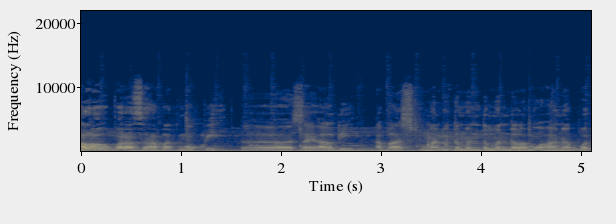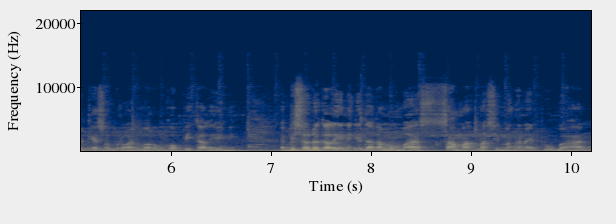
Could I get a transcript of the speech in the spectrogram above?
Halo para sahabat ngopi, Eh, saya Aldi Abbas, pemandu teman-teman dalam wahana podcast obrolan warung kopi kali ini. Episode kali ini kita akan membahas sama masih mengenai perubahan,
